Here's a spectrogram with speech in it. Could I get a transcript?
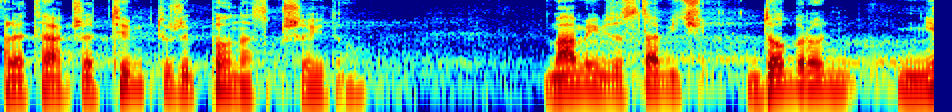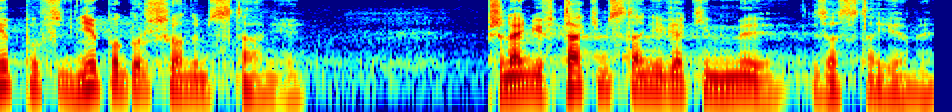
ale także tym, którzy po nas przyjdą. Mamy im zostawić dobro w niepogorszonym stanie, przynajmniej w takim stanie, w jakim my zastajemy.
